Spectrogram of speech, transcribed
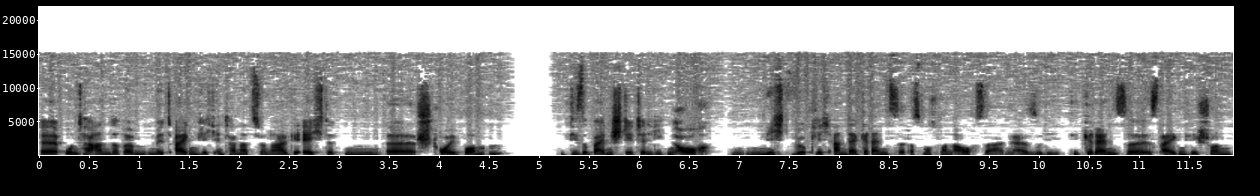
äh, unter anderem mit eigentlich international geächteten äh, Streubomben. Diese beiden Städte liegen auch nicht wirklich an der Grenze, das muss man auch sagen. Also die, die Grenze ist eigentlich schon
